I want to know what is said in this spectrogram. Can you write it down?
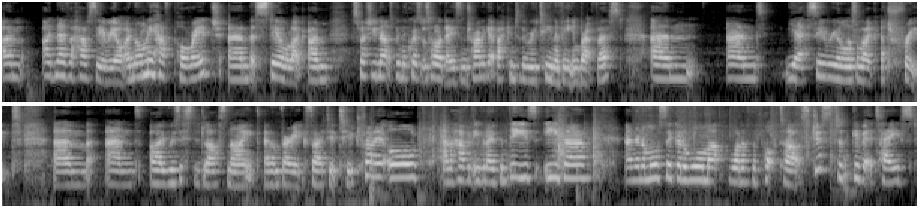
um, I'd never have cereal. I normally have porridge, um, but still, like, I'm, especially now it's been the Christmas holidays, I'm trying to get back into the routine of eating breakfast. Um, and yeah, cereal is like a treat. Um, and I resisted last night and I'm very excited to try it all. And I haven't even opened these either. And then I'm also going to warm up one of the Pop-Tarts just to give it a taste.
